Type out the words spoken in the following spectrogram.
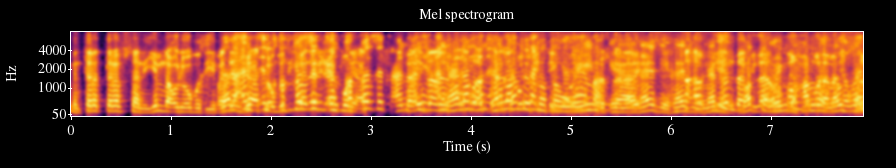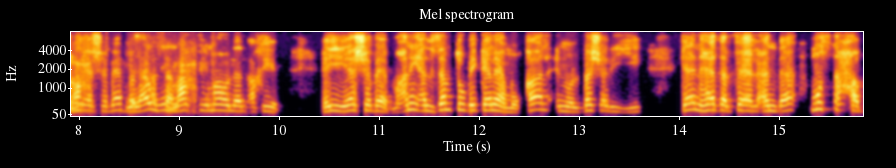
من 3000 سنة يمنعوا العبوديه بعدين جاءت العبوديه بعدين رجعت قفزت عن هلا التطورين يا غازي غازي والنبي بطل عنده حمله لو سمحت. يا شباب لو سمحت. في مولى للاخير هي يا شباب معني ألزمته بكلامه قال إنه البشريه كان هذا الفعل عنده مستحب.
